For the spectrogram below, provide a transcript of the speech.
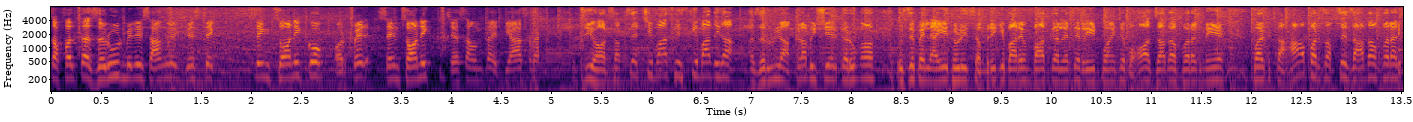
सफलता ज़रूर मिली सांगली डिस्ट्रिक्ट सिंह सोनिक को। और फिर सेंट सोनिक जैसा उनका इतिहास रहा जी और सबसे अच्छी बात इसके बाद एक ज़रूरी आंकड़ा भी शेयर करूँगा। उससे पहले आइए थोड़ी समरी के बारे में बात कर लेते हैं। रेट पॉइंट से बहुत ज़्यादा फ़र्क नहीं है बट कहाँ पर सबसे ज़्यादा फ़र्क?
